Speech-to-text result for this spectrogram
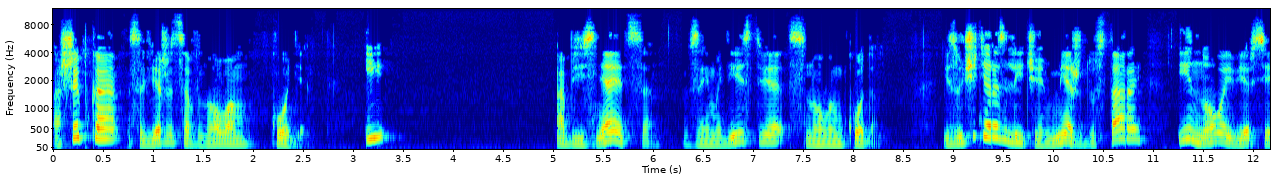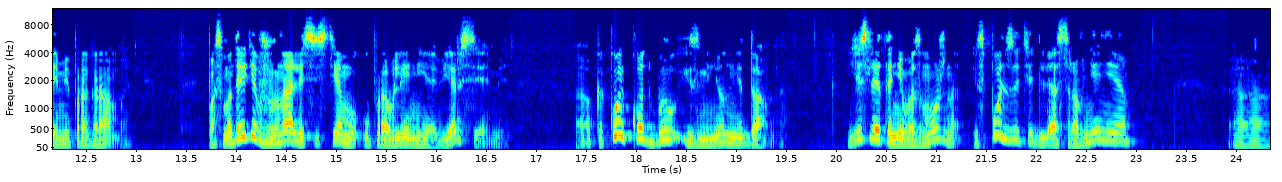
ошибка содержится в новом коде и объясняется взаимодействие с новым кодом. Изучите различия между старой и новой версиями программы. Посмотрите в журнале системы управления версиями а, какой код был изменен недавно. Если это невозможно, используйте для сравнения а,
